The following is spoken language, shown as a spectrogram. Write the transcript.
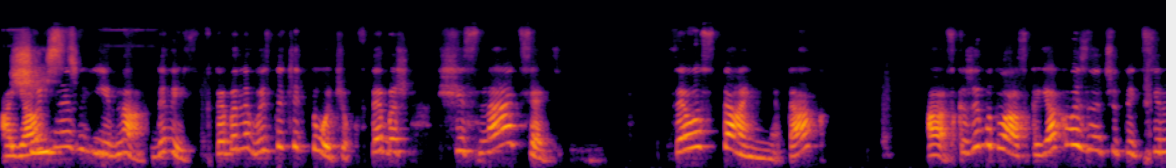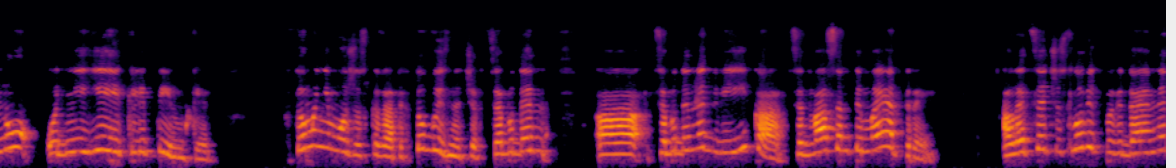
А я ось не шість. згідна. Дивись, в тебе не вистачить точок. В тебе ж 16 це останнє, так? А скажи, будь ласка, як визначити ціну однієї клітинки? Хто мені може сказати, хто визначив? Це буде, це буде не двійка, це 2 сантиметри. Але це число відповідає не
